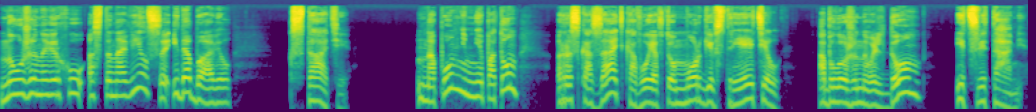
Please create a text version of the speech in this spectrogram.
но уже наверху остановился и добавил. «Кстати, напомни мне потом рассказать, кого я в том морге встретил, обложенного льдом и цветами».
